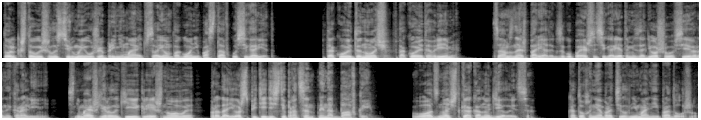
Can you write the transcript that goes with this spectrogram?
только что вышел из тюрьмы и уже принимает в своем вагоне поставку сигарет. Такую-то ночь, в такое-то время сам знаешь порядок. Закупаешься сигаретами задешево в Северной Каролине. Снимаешь ярлыки, клеишь новые, продаешь с 50-процентной надбавкой. Вот, значит, как оно делается. Катоха не обратил внимания и продолжил.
